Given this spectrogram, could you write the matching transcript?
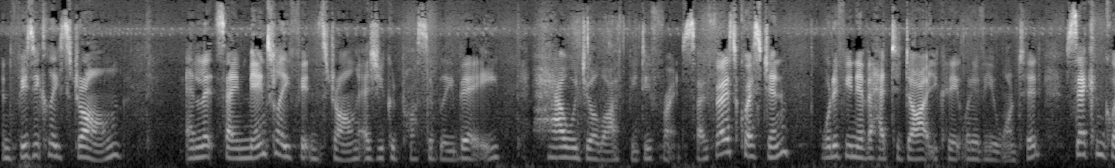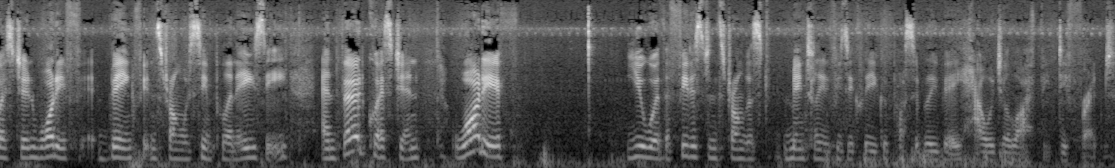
and physically strong, and let's say mentally fit and strong as you could possibly be? How would your life be different? So, first question what if you never had to diet? You could eat whatever you wanted. Second question, what if being fit and strong was simple and easy? And third question, what if you were the fittest and strongest mentally and physically you could possibly be? How would your life be different?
